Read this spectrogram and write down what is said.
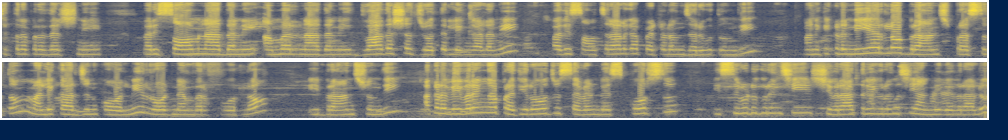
చిత్ర ప్రదర్శని మరి సోమనాథ్ అని అమర్నాథ్ అని ద్వాదశ జ్యోతిర్లింగాలని పది సంవత్సరాలుగా పెట్టడం జరుగుతుంది. మనకి ఇక్కడ నియర్లో బ్రాంచ్ ప్రస్తుతం మల్లికార్జున్ కాలనీ రోడ్ నెంబర్ ఫోర్లో ఈ బ్రాంచ్ ఉంది. అక్కడ వివరంగా ప్రతిరోజు సెవెన్ డేస్ కోర్సు ఈ శివుడు గురించి శివరాత్రి గురించి అన్ని వివరాలు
